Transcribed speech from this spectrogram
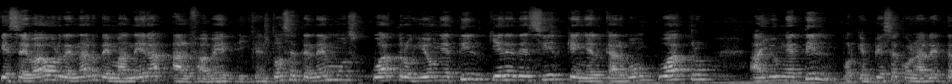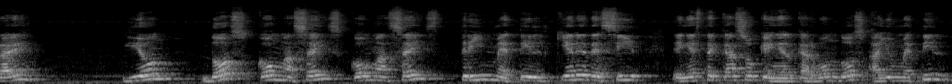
que se va a ordenar de manera alfabética. Entonces tenemos 4-etil, quiere decir que en el carbón 4 hay un etil, porque empieza con la letra E. Guión 2,6,6 trimetil. Quiere decir en este caso que en el carbón 2 hay un metil,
